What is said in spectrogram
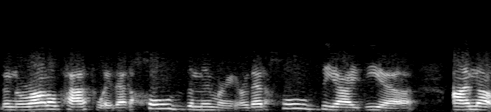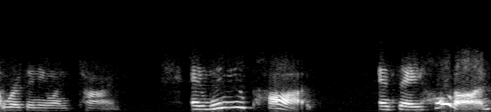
the neuronal pathway that holds the memory or that holds the idea, I'm not worth anyone's time. And when you pause and say, hold on,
